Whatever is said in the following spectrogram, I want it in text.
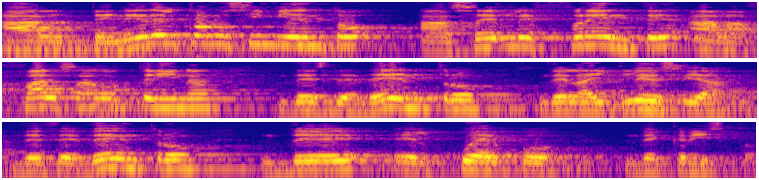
al tener el conocimiento hacerle frente a la falsa doctrina desde dentro de la iglesia, desde dentro del cuerpo de Cristo.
